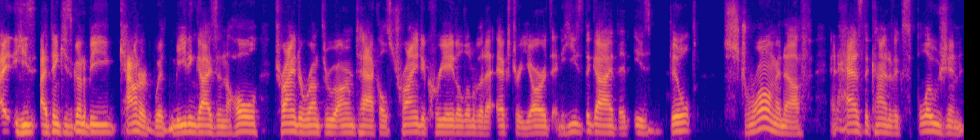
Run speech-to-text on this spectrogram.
I he's I think he's going to be countered with meeting guys in the hole, trying to run through arm tackles, trying to create a little bit of extra yards, and he's the guy that is built strong enough and has the kind of explosion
